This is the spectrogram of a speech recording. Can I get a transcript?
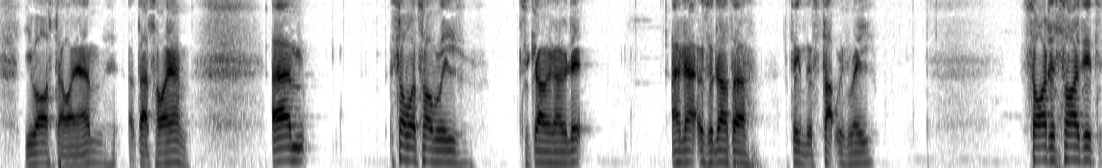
you asked how I am. That's how I am." Um, someone told me to go and own it. And that was another thing that stuck with me. So I decided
